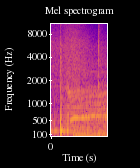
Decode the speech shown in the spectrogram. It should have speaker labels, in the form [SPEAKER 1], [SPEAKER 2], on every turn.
[SPEAKER 1] Oh.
